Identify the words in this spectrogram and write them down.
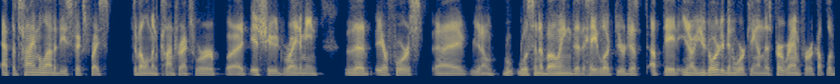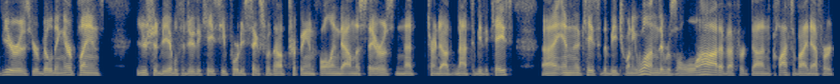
At the time, a lot of these fixed price development contracts were uh, issued, right? I mean, the Air Force, uh, you know, listen to Boeing that, hey, look, you're just updating, you know, you'd already been working on this program for a couple of years. You're building airplanes. You should be able to do the KC 46 without tripping and falling down the stairs. And that turned out not to be the case. Uh, in the case of the B 21, there was a lot of effort done, classified effort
